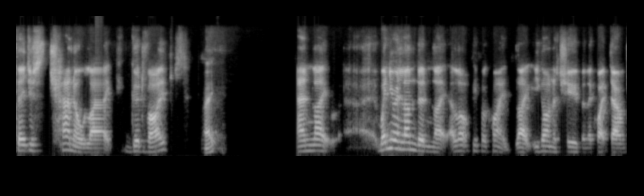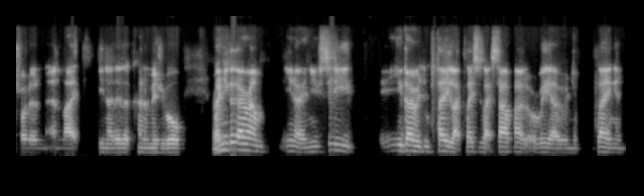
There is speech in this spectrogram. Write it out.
they just channel like good vibes, right? And like uh, when you're in London, like a lot of people are quite like you go on a tube and they're quite downtrodden and like you know they look kind of miserable Right. When you go around, you know, and you see, you go and play like places like Sao Paulo or Rio, and you're playing, and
